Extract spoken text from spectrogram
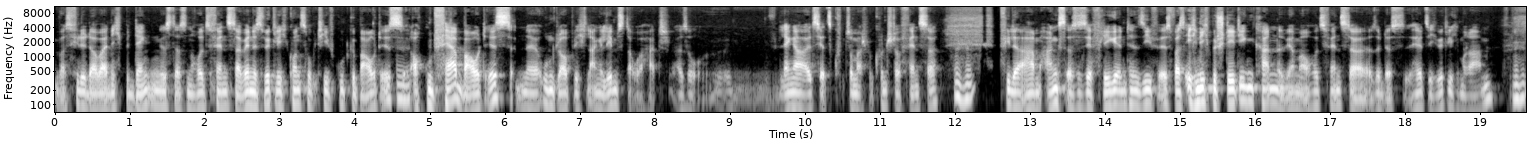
Was viele dabei nicht bedenken, ist, dass ein Holzfenster, wenn es wirklich konstruktiv gut gebaut ist, mhm. auch gut verbaut ist, eine unglaublich lange Lebensdauer hat. Also länger als jetzt zum Beispiel Kunststofffenster. Mhm. Viele haben Angst, dass es sehr pflegeintensiv ist, was ich nicht bestätigen kann. Also wir haben auch Holzfenster, also das hält sich wirklich im Rahmen. Mhm.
